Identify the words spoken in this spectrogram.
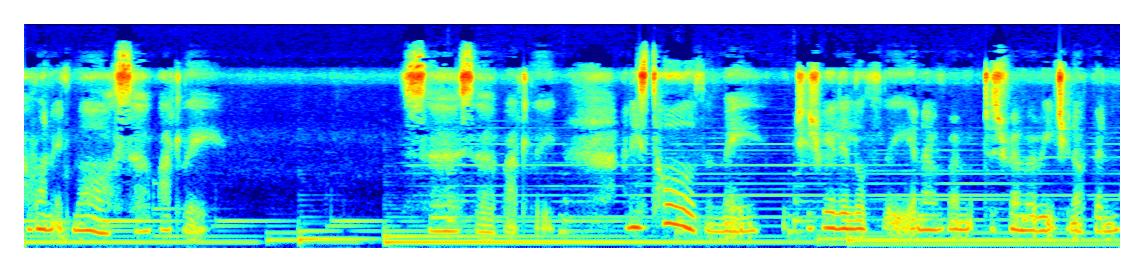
I wanted more so badly. So, so badly. And he's taller than me, which is really lovely. And I just remember reaching up and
